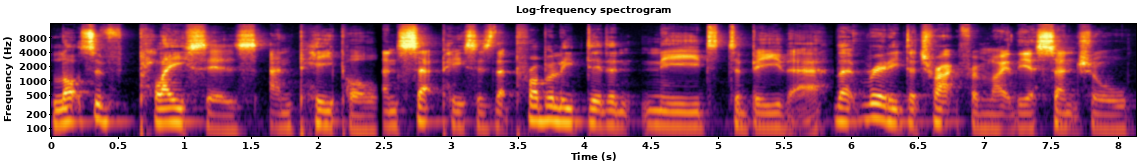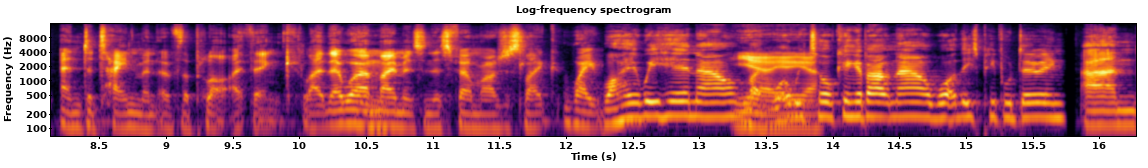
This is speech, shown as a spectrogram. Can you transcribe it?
lots of places and people and set pieces that probably didn't need to be there that really detract from like the essential entertainment of the plot, I think. Like there were moments in this film where I was just like, wait, why are we here now? Yeah, like what yeah, are we yeah. talking about now? What are these people doing? And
